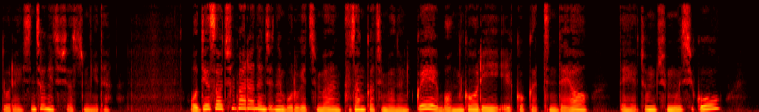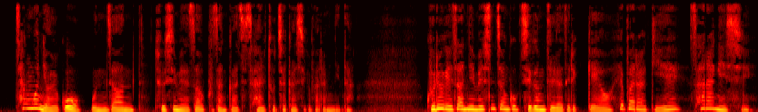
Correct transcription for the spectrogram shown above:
노래 신청해 주셨습니다. 어디서 출발하는지는 모르겠지만 부산까지면은 꽤 먼 거리일 것 같은데요. 네, 좀 주무시고 창문 열고 운전 조심해서 부산까지 잘 도착하시기 바랍니다. 9624님의 신청곡 지금 들려드릴게요. 해바라기의 사랑의 시.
